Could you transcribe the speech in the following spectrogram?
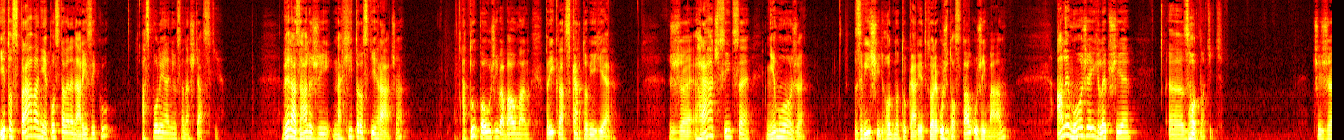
Je to správanie postavené na riziku a spolianiu sa na šťastie. Veľa záleží na chytrosti hráča a tu používa Bauman príklad z kartových hier – že hráč síce nemôže zvýšiť hodnotu kariet, ktoré už dostal, už ich mám, ale môže ich lepšie e, zhodnotiť. Čiže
